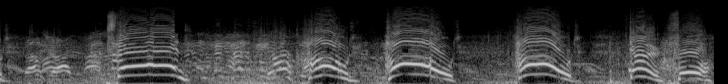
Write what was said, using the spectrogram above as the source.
Hold! Stand! Hold! Hold! Hold! Go! Four.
